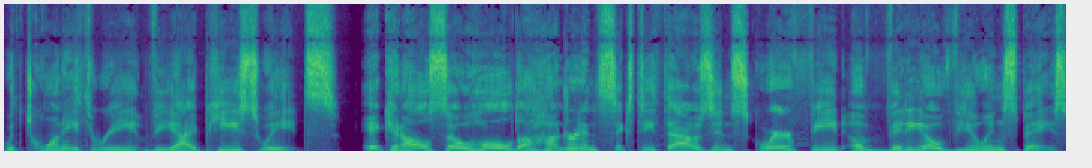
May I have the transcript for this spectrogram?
with 23 VIP suites. It can also hold 160,000 square feet of video viewing space,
